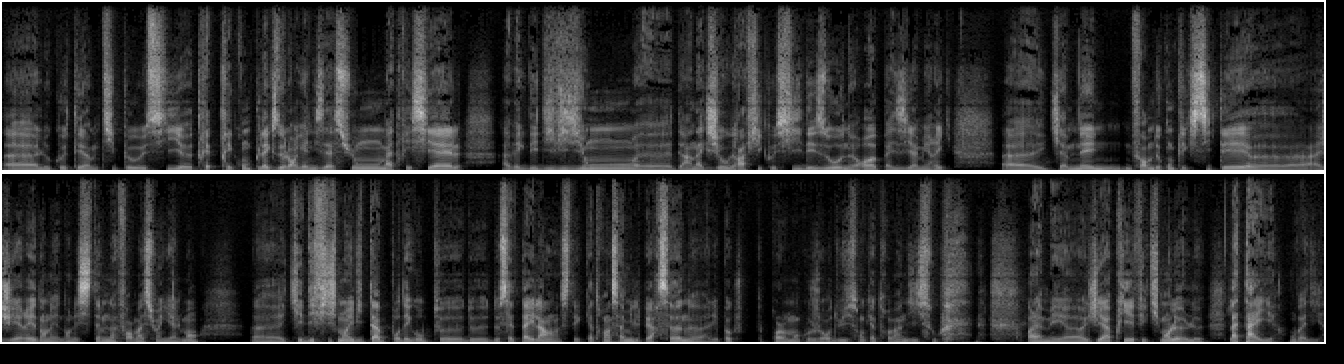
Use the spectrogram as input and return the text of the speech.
le côté un petit peu aussi très, très complexe de l'organisation, matricielle, avec des divisions, un axe géographique aussi, des zones Europe, Asie, Amérique. Euh, qui amenait une, forme de complexité euh, à gérer dans les systèmes d'information également. Euh, qui est difficilement évitable pour des groupes euh, de, cette taille-là. Hein. C'était 85 000 personnes à l'époque, probablement qu'aujourd'hui ils sont 90 ou voilà. Mais euh, j'ai appris effectivement le, la taille, on va dire.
